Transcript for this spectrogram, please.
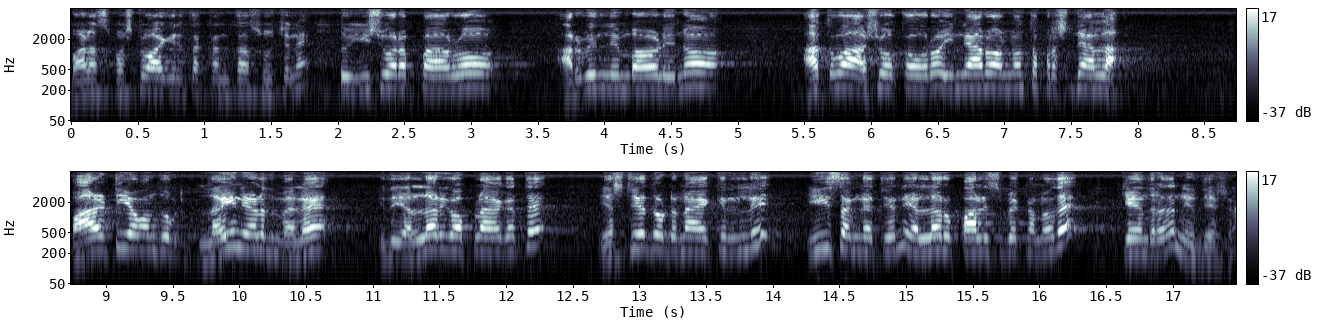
ಭಾಳ ಸ್ಪಷ್ಟವಾಗಿರ್ತಕ್ಕಂಥ ಸೂಚನೆ. ಇದು ಈಶ್ವರಪ್ಪ ಅವರೋ, ಅರವಿಂದ್ ಲಿಂಬಾವಳಿನೋ, ಅಥವಾ ಅಶೋಕ್ ಅವರೋ, ಇನ್ಯಾರೋ ಅನ್ನೋಂಥ ಪ್ರಶ್ನೆ ಅಲ್ಲ. ಪಾರ್ಟಿಯ ಒಂದು ಲೈನ್ ಎಳೆದ ಮೇಲೆ ಇದು ಎಲ್ಲರಿಗೂ ಅಪ್ಲೈ ಆಗುತ್ತೆ. ಎಷ್ಟೇ ದೊಡ್ಡ ನಾಯಕರಿರಲಿ ಈ ಸಂಗತಿಯನ್ನು ಎಲ್ಲರೂ ಪಾಲಿಸಬೇಕನ್ನೋದೇ ಕೇಂದ್ರದ ನಿರ್ದೇಶನ.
